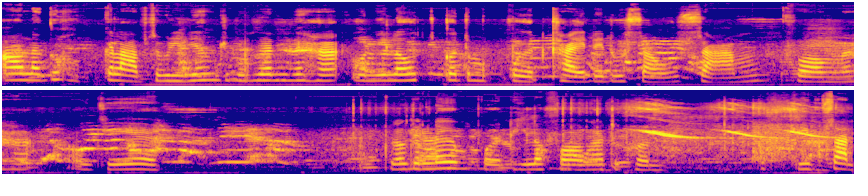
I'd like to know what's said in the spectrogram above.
เอาแล้วก็กราบสวัสดีท่านผู้ชมทุกท่านนะฮะ วันนี้เราก็จะมาเปิดไข่ไดโนเสาร์สามฟองนะฮะ โอเค เราจะเริ่มเปิดทีละฟองนะทุกคนคลิปสั้น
